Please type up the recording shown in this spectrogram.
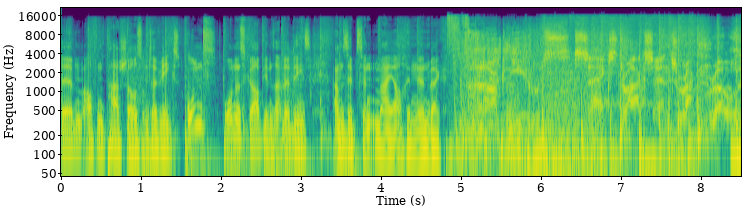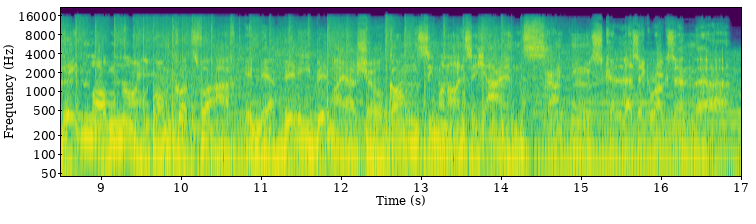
ähm, auf ein paar Shows unterwegs und ohne Scorpions allerdings am 17. Mai auch in Nürnberg. Rock News. Sex, Drugs and Rock'n'Roll. Jeden Morgen 9 um kurz vor 8 in der Billy Billmeyer Show. Gong 97.1. Frankens Classic Rock Sender.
